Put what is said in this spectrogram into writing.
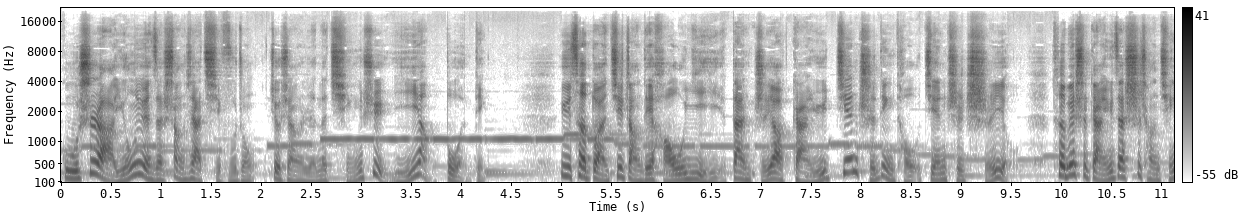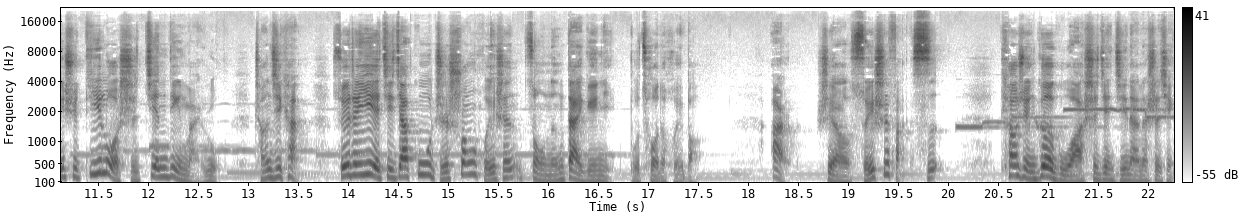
股市啊永远在上下起伏中，就像人的情绪一样不稳定。预测短期涨跌毫无意义，但只要敢于坚持定投、坚持持有。特别是敢于在市场情绪低落时坚定买入，长期看，随着业绩加估值双回升，总能带给你不错的回报。二是要随时反思，挑选个股啊是件极难的事情，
